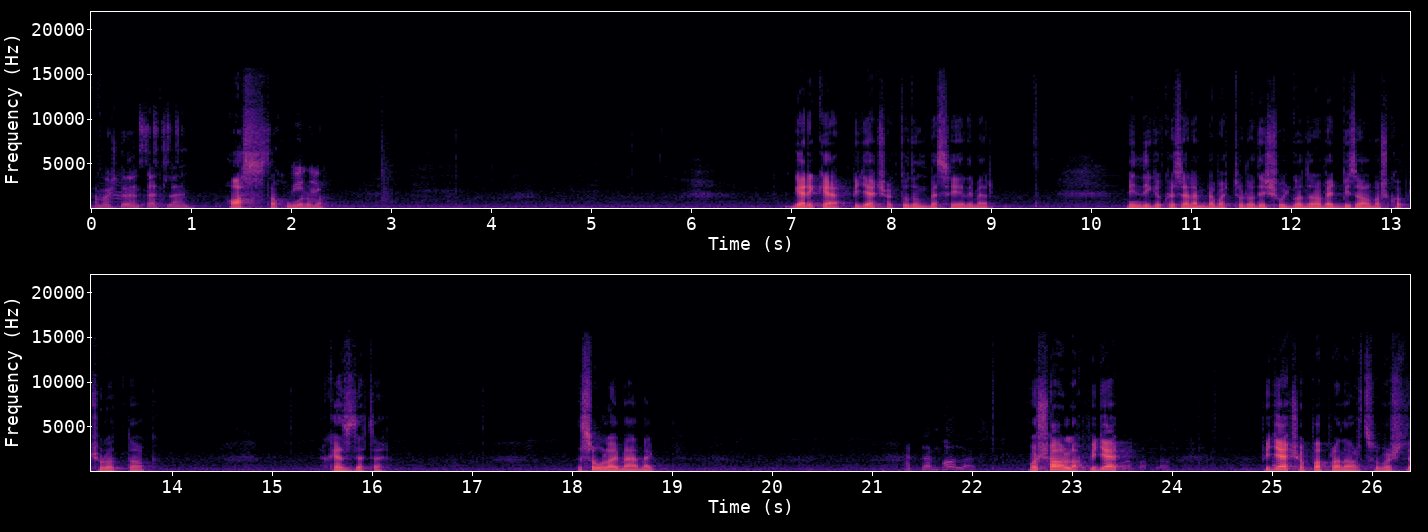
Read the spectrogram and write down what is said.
Hát most döntetlen. Azt a kurva. Minek? Gerike, figyelj csak, tudunk beszélni, mert mindig a közelembe vagy, tudod, és úgy gondolom egy bizalmas kapcsolatnak. kezdete. De szólalj már meg. Hát nem hallasz? Most hallak, figyelj! Figyelj csak paplan arcú, most...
